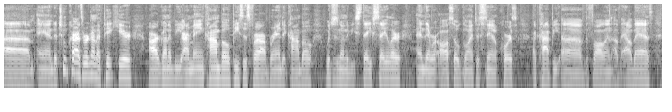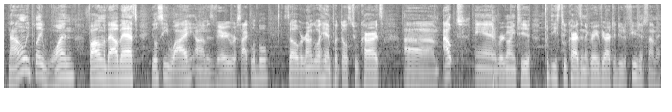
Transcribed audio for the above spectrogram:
Um, and the two cards we're going to pick here are going to be our main combo pieces for our branded combo, which is going to be Stay Sailor. And then we're also going to send, of course, a copy of The Fallen of Albaz. Now, I only play one Fallen of Albaz. You'll see why um, it's very recyclable. So we're going to go ahead and put those two cards um, out. And we're going to put these two cards in the graveyard to do the Fusion Summon.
